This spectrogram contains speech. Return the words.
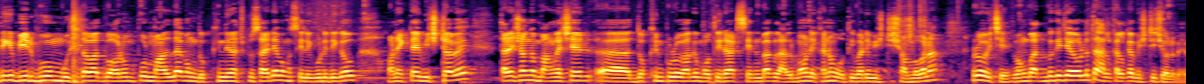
এদিকে বীরভূম, মুর্শিদাবাদ, বহরমপুর, মালদা এবং দক্ষিণ দিনাজপুর সাইডে এবং শিলিগুড়ি দিকেও অনেকটাই বৃষ্টি হবে। তারই সঙ্গে বাংলাদেশের দক্ষিণ পূর্ব ভাগে মতিরহাট, সেনবাগ, লালমোহন এখানেও অতি ভারী বৃষ্টির সম্ভাবনা রয়েছে এবং বাদবাকি জায়গাগুলোতে হালকা হালকা বৃষ্টি চলবে।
